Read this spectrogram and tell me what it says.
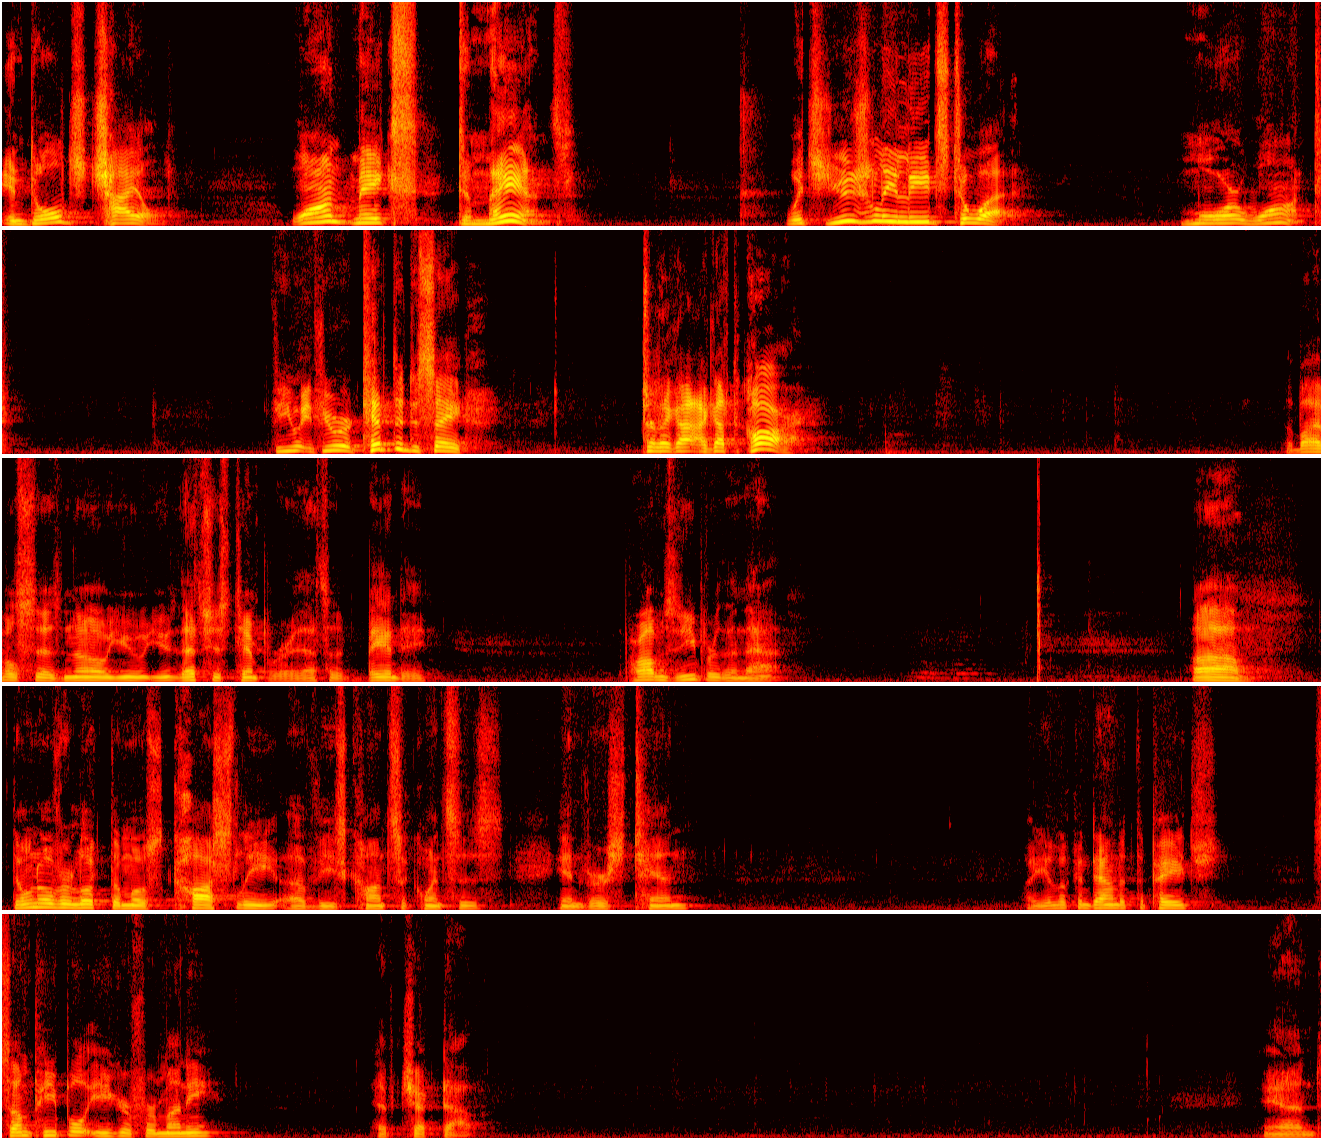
indulged child. Want makes demands, which usually leads to what? More want. If you, if you were tempted to say, till I got, I got the car, the Bible says, no, you, you, that's just temporary. That's a band aid. Problem's deeper than that. Uh, don't overlook the most costly of these consequences in verse 10. Are you looking down at the page? Some people eager for money have checked out. And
